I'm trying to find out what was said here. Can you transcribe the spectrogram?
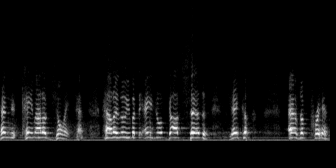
And it came out of joint. Hallelujah. But the angel of God said, Jacob, as a prince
